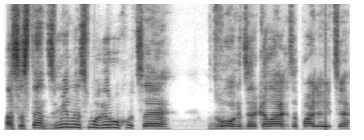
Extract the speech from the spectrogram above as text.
асистент зміни смуги руху. Це в двох дзеркалах запалюється.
